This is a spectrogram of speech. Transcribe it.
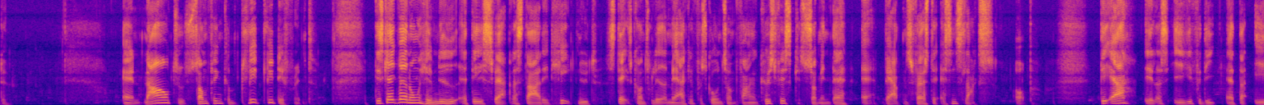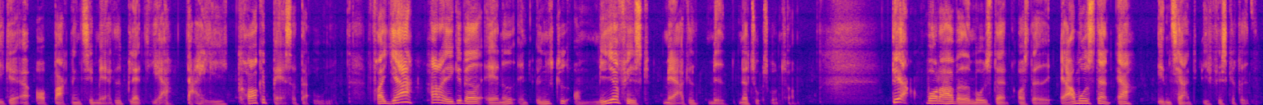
And now to something completely different. Det skal ikke være nogen hemmelighed, at det er svært at starte et helt nyt statskontrolleret mærke for skånsom fanget kystfisk, som endda er verdens første af sin slags, op. Det er ellers ikke fordi, at der ikke er opbakning til mærket blandt jer dejlige kokkebasser derude. Fra jer har der ikke været andet end ønsket om mere fisk mærket med naturskånsom. Der, hvor der har været modstand og stadig er modstand, er internt i fiskeriet.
